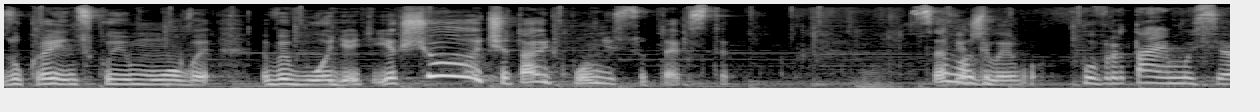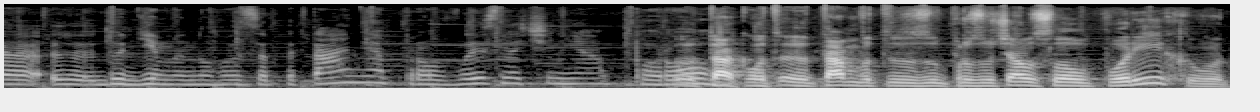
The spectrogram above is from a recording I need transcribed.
з української мови виводять, якщо читають повністю тексти. Це важливо. Повертаємося е, до Діменого запитання про визначення порогу. Так, от е, там от прозвучало слово поріг. От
